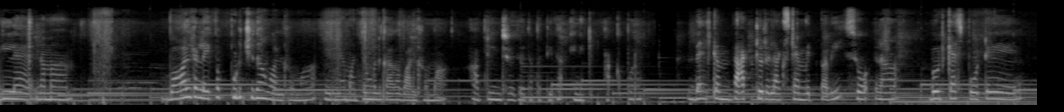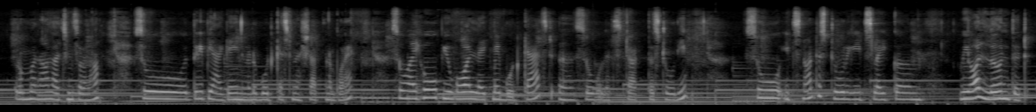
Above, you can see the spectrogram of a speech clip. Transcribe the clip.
இல்லை நம்ம வாழ்கிற லைஃப்பை பிடிச்சி தான் வாழ்கிறோமா இல்லை மற்றவங்களுக்காக வாழ்கிறோமா அப்படின்றத பற்றி தான் இன்றைக்கி பார்க்க போகிறோம் welcome back to relax time with Pavi so நான் போட்காஸ்ட் போட்டு ரொம்ப நாள் ஆச்சுன்னு சொல்லலாம். ஸோ திருப்பி அகைன் என்னோடய போட்காஸ்ட் நான் ஸ்டார்ட் பண்ண போகிறேன் so I hope you all like my podcast so let start the story so it's not a story it's like we all learn that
